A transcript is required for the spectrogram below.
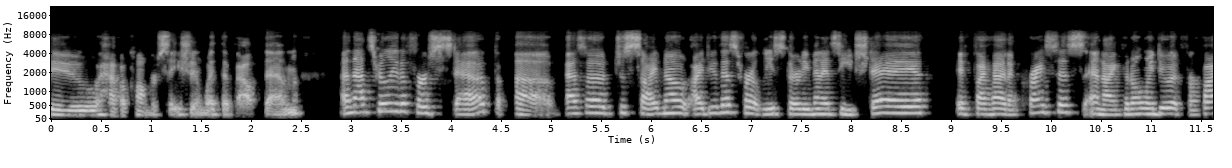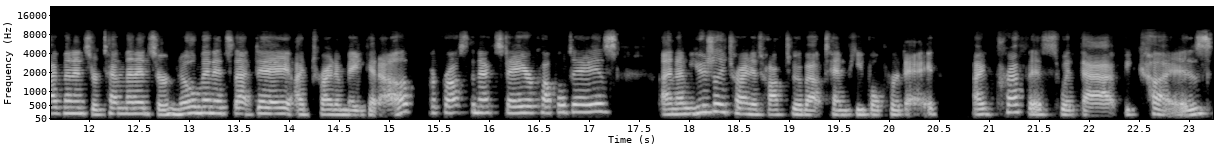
to have a conversation with about them. And that's really the first step. Uh, as a just side note, I do this for at least 30 minutes each day if I had a crisis and I could only do it for five minutes or 10 minutes or no minutes that day, I'd try to make it up across the next day or couple days. And I'm usually trying to talk to about 10 people per day. I preface with that because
